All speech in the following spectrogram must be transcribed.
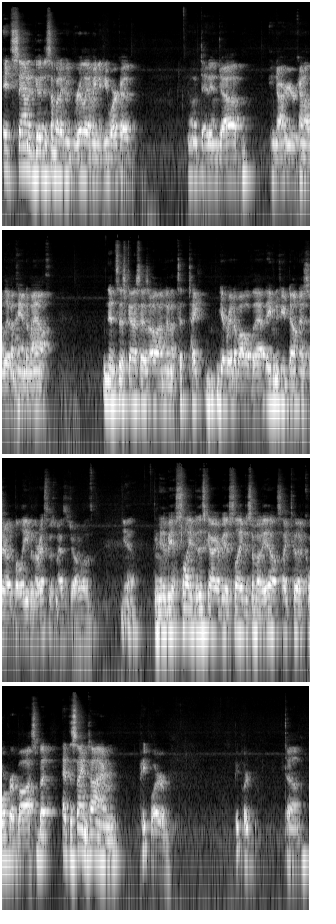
it sounded good to somebody who really. I mean, if you work a, you know, dead end job, you know, you're kind of living hand to mouth. And then this guy says, "Oh, I'm going to take get rid of all of that," even if you don't necessarily believe in the rest of his message. You're like, well, Yeah, you can either be a slave to this guy or be a slave to somebody else, like to a corporate boss. But at the same time, people are people are dumb,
